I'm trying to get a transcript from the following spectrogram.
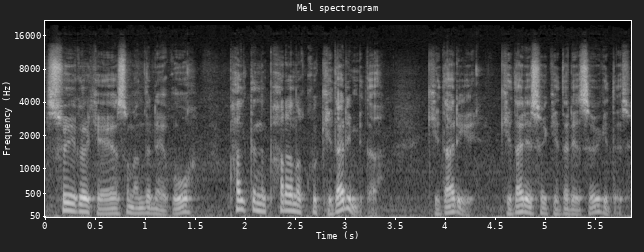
수익을 계속 만들어내고 팔 때는 팔아놓고 기다립니다. 기다리 기다려서 기다려서 이렇게 되죠.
